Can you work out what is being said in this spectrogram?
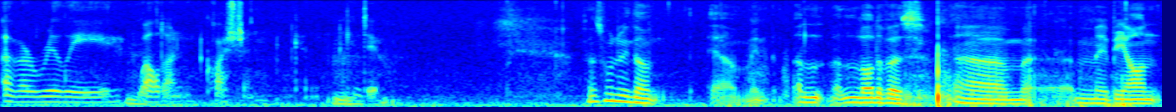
of a really Mm. well done question can, can Mm. do. So I was wondering though, yeah, I mean, a lot of us um, maybe aren't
